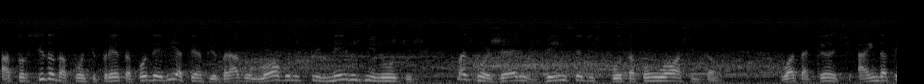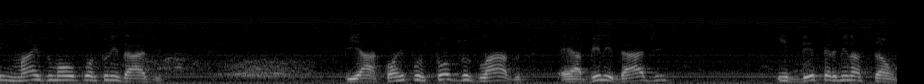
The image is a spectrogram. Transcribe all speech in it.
A torcida da Ponte Preta poderia ter vibrado logo nos primeiros minutos, mas Rogério vence a disputa com o Washington. O atacante ainda tem mais uma oportunidade. Piá corre por todos os lados. É habilidade e determinação.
